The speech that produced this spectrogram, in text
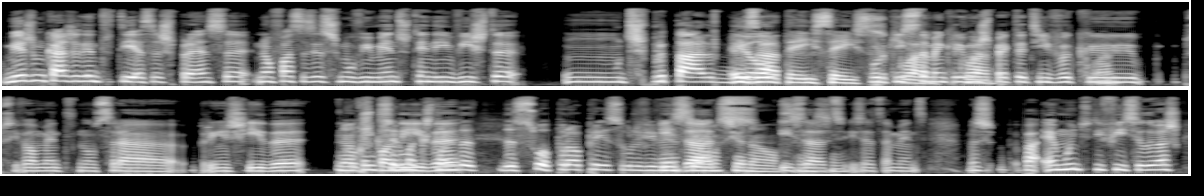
mesmo que haja dentro de ti essa esperança, não faças esses movimentos tendo em vista um despertar dele. Exato, é isso, é isso. Porque claro, isso também cria claro, uma expectativa que claro possivelmente não será preenchida. Não, tem que ser uma questão da, da sua própria sobrevivência exato, emocional. Exato, sim, sim. exatamente. Mas pá, é muito difícil. Eu acho que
